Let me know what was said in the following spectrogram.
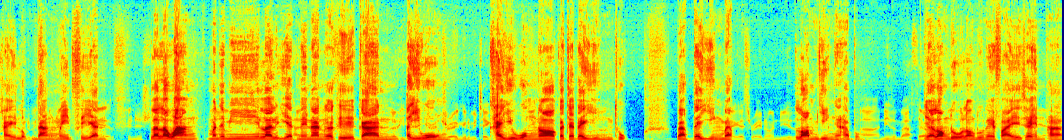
ใครหลบดังไม่เซียน แล้วระหว่างมันจะมีรายละเอียดในนั้นก็คือการตีวง ใครอยู่วงนอกก็จะได้ยิงทุกแบบได้ยิงแบบล้อมยิงอะครับผมเดี๋ยวลองดูลองดูในไฟจะเห็นภาพ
